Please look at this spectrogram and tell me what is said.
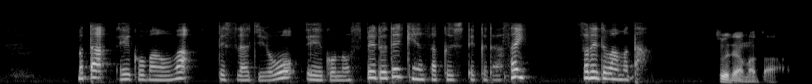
また、英語版はデスラジオを英語のスペルで検索してください。それではまた。それではまた。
